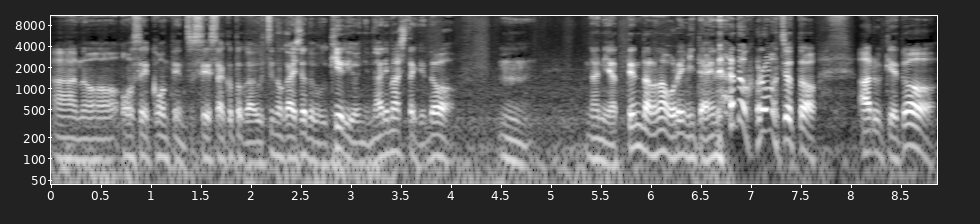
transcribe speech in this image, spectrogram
あの、音声コンテンツ制作とかうちの会社でも受けるようになりましたけど、うん。何やってんだろうな、俺みたいな ところもちょっとあるけど、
